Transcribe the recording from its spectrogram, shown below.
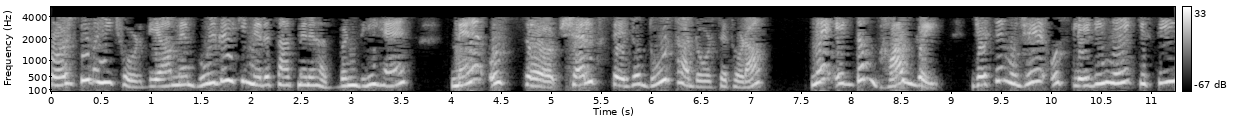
पर्स भी वहीं छोड़ दिया। मैं भूल गई कि मेरे साथ मेरे हस्बैंड भी हैं। मैं उस शेल्फ से जो दूर था डोर से थोड़ा, मैं एकदम भाग गई। जैसे मुझे उस लेडी ने किसी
